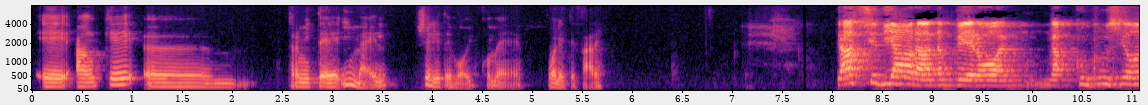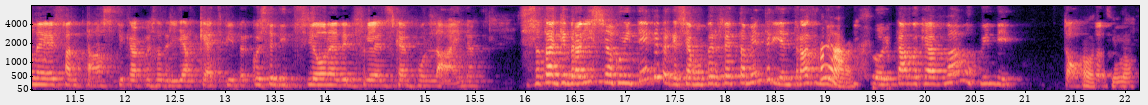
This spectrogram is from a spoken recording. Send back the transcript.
e anche eh, tramite email. Scegliete voi come volete fare. Grazie Diara, davvero, è una conclusione fantastica questa degli archetipi per questa edizione del Freelance Camp Online. Sei stata anche bravissima con i tempi perché siamo perfettamente rientrati nel ah. piccolo ritardo che avevamo, quindi top. Ottimo.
